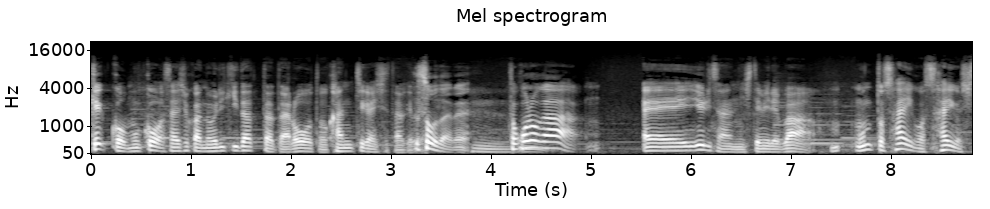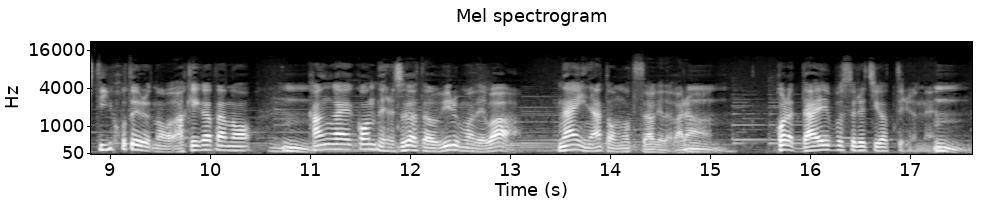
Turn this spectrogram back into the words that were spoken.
結構向こうは最初から乗り気だっただろうと勘違いしてたわけでそうだね。ところが、えーゆりさんにしてみれば本当最後最後シティホテルの明け方のうん。考え込んでる姿を見るまではないなと思ってたわけだから、うん。これはだいぶすれ違ってるよね、うん。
